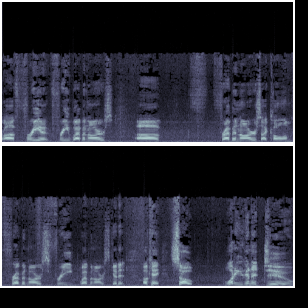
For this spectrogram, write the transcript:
uh, free free webinars? Uh, Frebinars, I call them Frebinars, free webinars. Get it? Okay, so what are you going to do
